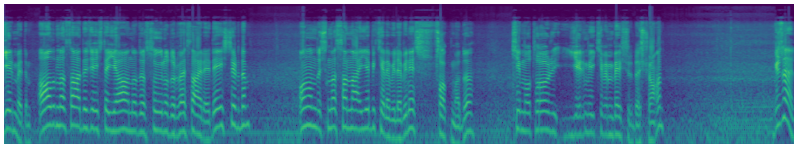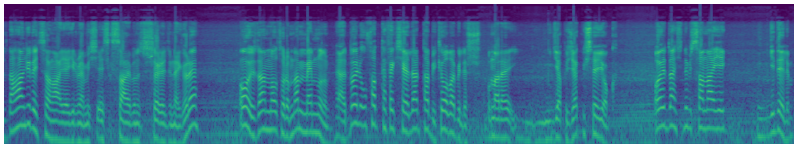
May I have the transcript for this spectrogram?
girmedim. Aldığımda sadece işte yağınıdır, suyunudur vesaire değiştirdim. Onun dışında sanayiye bir kere bile beni sokmadı. Ki motor 22.500'de şu an. Güzel. Daha önce de hiç sanayiye girmemiş eski sahibinin söylediğine göre. O yüzden motorumdan memnunum. Yani böyle ufak tefek şeyler tabii ki olabilir. Bunlara yapacak bir şey yok. O yüzden şimdi bir sanayiye gidelim.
